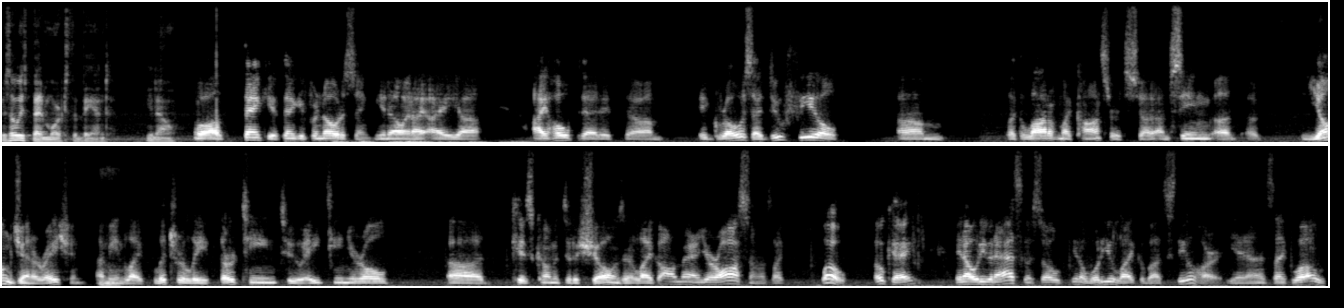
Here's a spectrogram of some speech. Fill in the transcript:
there's always been more to the band you know well thank you thank you for noticing you know and i i uh, I hope that it um, it grows. I do feel um, like a lot of my concerts, uh, I'm seeing a, a, young generation. I mean, mm-hmm. like literally 13 to 18 year old uh, kids coming to the show and they're like, "Oh man, you're awesome!" It's like, "Whoa, okay." And I would even ask them, "So, you know, what do you like about Steelheart?" You know, it's like, "Well,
